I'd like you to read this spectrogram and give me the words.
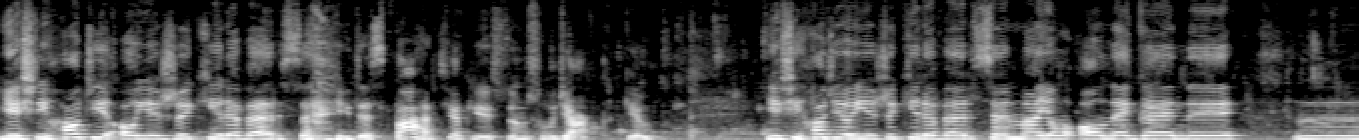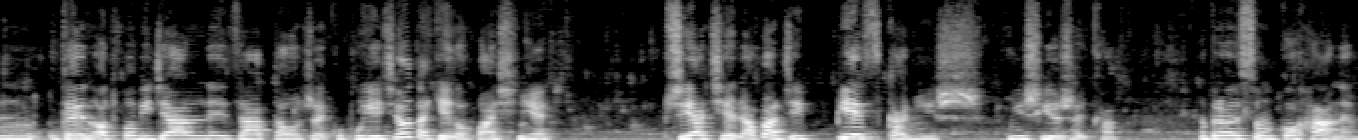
Jeśli chodzi o jeżyki rewerse, idę spać, jak jestem słodziakiem. Jeśli chodzi o jeżyki rewerse, mają one geny, mm, gen odpowiedzialny za to, że kupujecie o takiego właśnie przyjaciela, bardziej pieska niż, niż jeżyka. Naprawdę są kochane.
